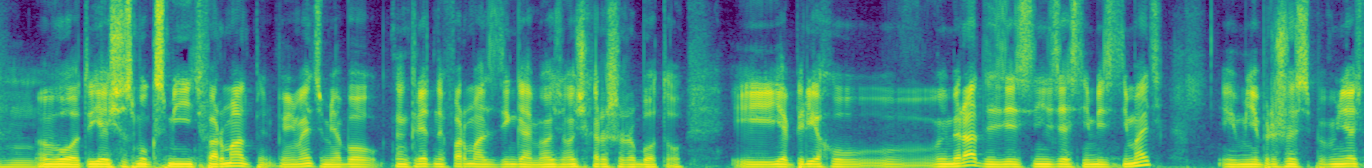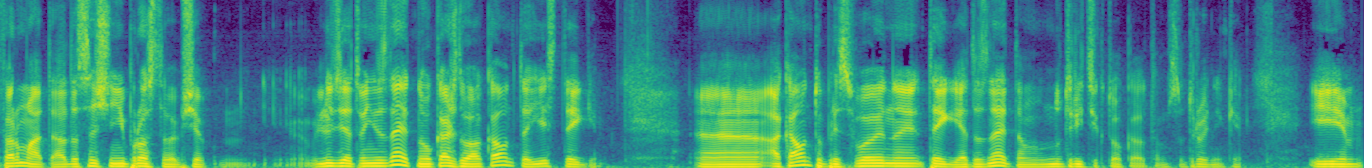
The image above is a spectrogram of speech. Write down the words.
Мгм. Вот. И я еще смог сменить формат. Понимаете, у меня был конкретный формат с деньгами. Очень, очень хорошо работал. И я переехал в Эмираты. Здесь нельзя с ними снимать. И мне пришлось поменять формат. А достаточно непросто вообще. Люди этого не знают, но у каждого аккаунта есть теги. Э, аккаунту присвоены теги. Это знают там внутри ТикТока там сотрудники. И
